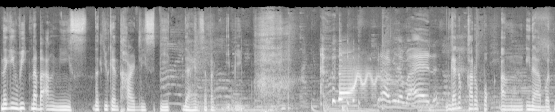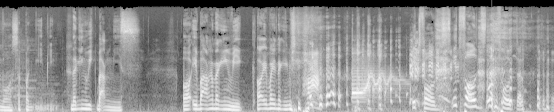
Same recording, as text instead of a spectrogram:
naging weak na ba ang niece that you can't hardly speak dahil sa pag-ibig? Grabe naman. Ganong karupok ang inabot mo sa pag-ibig? Naging weak ba ang niece? O iba ang naging weak? O iba yung naging weak? It folds. It folds. Nag-fold talaga.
